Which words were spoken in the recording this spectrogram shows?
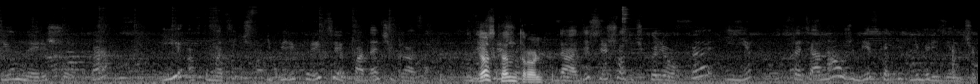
Съемная решетка. И автоматические перекрытие подачи газа. Здесь Газ-контроль. решет- Да, здесь решеточка легкая. И, кстати, она уже без каких-либо резиночек.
